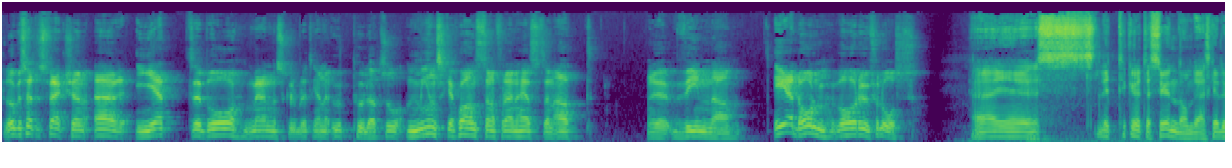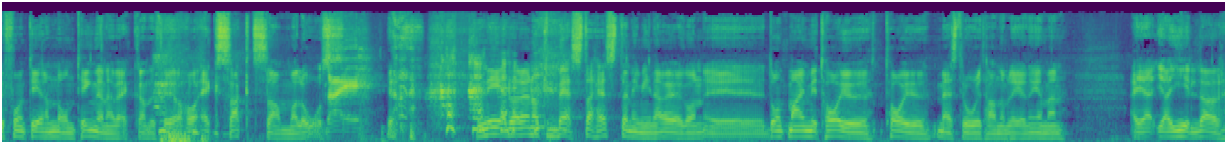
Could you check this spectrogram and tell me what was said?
Global Satisfaction är jättebra, men skulle bli lite grann upphullat så minskar chanserna för den hästen att eh, vinna. Edholm, vad har du för lås? Jag tycker lite synd om det. Du får inte igenom någonting den här veckan. För jag har exakt samma lås. Nej! Ledaren och bästa hästen i mina ögon. Eh, Don't Mind Me tar ju, tar ju mest roligt hand om ledningen. Men Jag, jag, gillar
